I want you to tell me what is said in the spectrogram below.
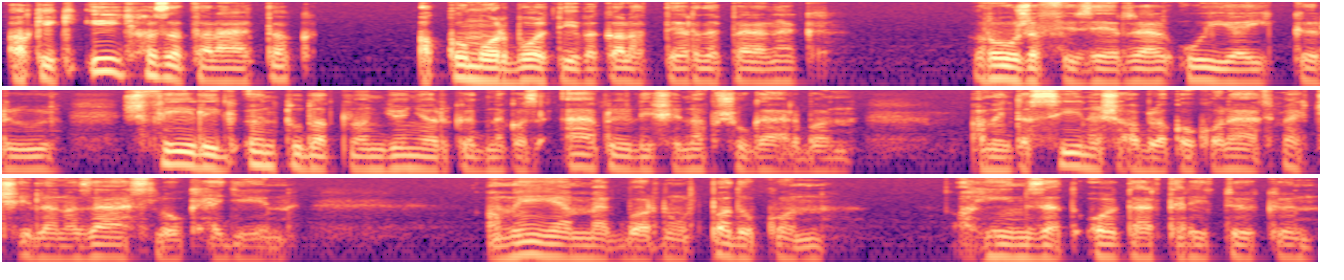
Akik így hazataláltak, a komor boltívek alatt érdepelnek, rózsafüzérrel ujjaik körül, s félig öntudatlan gyönyörködnek az áprilisi napsugárban, amint a színes ablakokon át megcsillan az ászlók hegyén, a mélyen megbarnult padokon, a hímzett oltárterítőkön,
